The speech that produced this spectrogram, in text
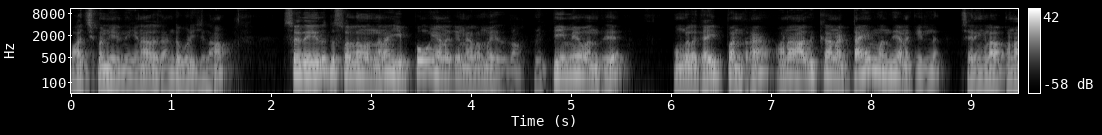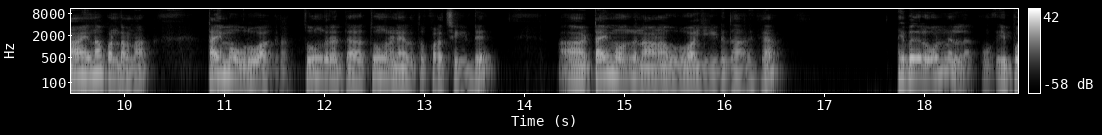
வாட்ச் பண்ணியிருந்தீங்கன்னா அதை கண்டுபிடிக்கலாம். ஸோ இதை எதுக்கு சொல்ல வந்தேன்னா இப்போவும் எனக்கு நிலைமை இதுதான். இப்பயுமே வந்து உங்களை கைட் பண்ணுறேன் ஆனால் அதுக்கான டைம் வந்து எனக்கு இல்லை. சரிங்களா? அப்போ நான் என்ன பண்ணுறேன்னா டைமை உருவாக்குறேன். தூங்குற ட தூங்குற நேரத்தை குறைச்சிக்கிட்டு டைமை வந்து நானாக உருவாக்கிக்கிட்டு தான் இருக்கேன். இப்போ இதில் ஒன்றும் இல்லை. இப்போ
